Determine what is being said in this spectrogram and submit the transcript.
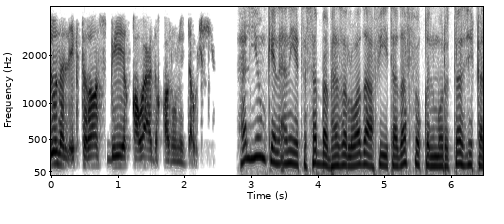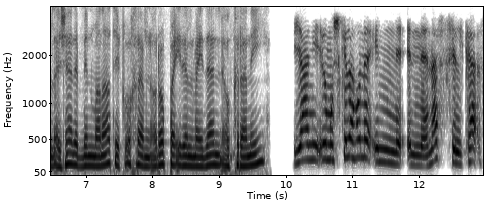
دون الاكتراث بقواعد القانون الدولي. هل يمكن أن يتسبب هذا الوضع في تدفق المرتزقة الأجانب من مناطق أخرى من أوروبا إلى الميدان الأوكراني؟ يعني المشكلة هنا إن إن نفس الكأس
